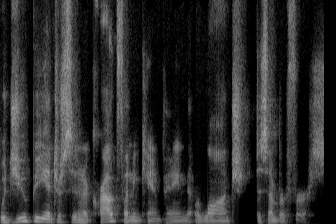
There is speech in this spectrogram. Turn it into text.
would you be interested in a crowdfunding campaign that will launch december 1st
